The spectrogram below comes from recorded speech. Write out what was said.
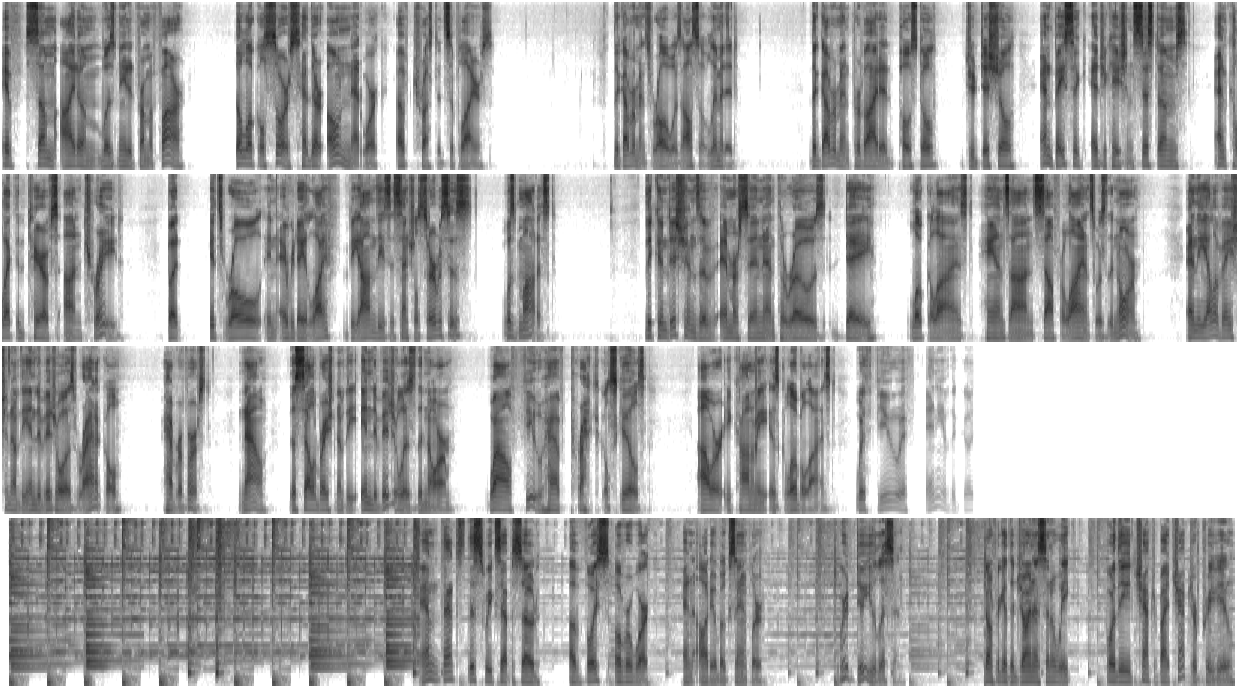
If some item was needed from afar, the local source had their own network of trusted suppliers. The government's role was also limited the government provided postal, judicial, and basic education systems and collected tariffs on trade, but its role in everyday life beyond these essential services was modest. The conditions of Emerson and Thoreau's day, localized, hands on self reliance was the norm, and the elevation of the individual as radical have reversed. Now, the celebration of the individual is the norm, while few have practical skills. Our economy is globalized, with few, if any, of the good. And that's this week's episode of Voice Over Work, an audiobook sampler. Where do you listen? Don't forget to join us in a week for the chapter by chapter preview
